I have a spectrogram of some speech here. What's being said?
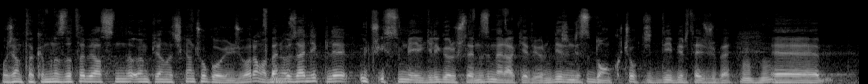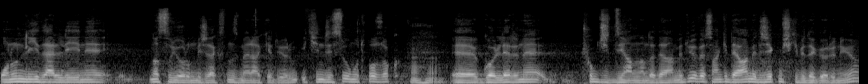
Hocam takımınızda tabii aslında ön plana çıkan çok oyuncu var ama ben özellikle 3 isimle ilgili görüşlerinizi merak ediyorum. Birincisi Donk, çok ciddi bir tecrübe. Ee, onun liderliğini nasıl yorumlayacaksınız merak ediyorum. İkincisi Umut Bozok, Ee, gollerine çok ciddi anlamda devam ediyor ve sanki devam edecekmiş gibi de görünüyor.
